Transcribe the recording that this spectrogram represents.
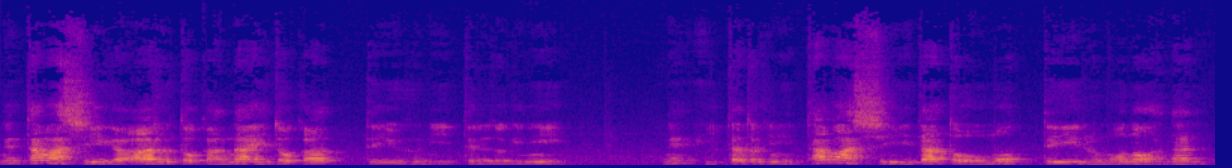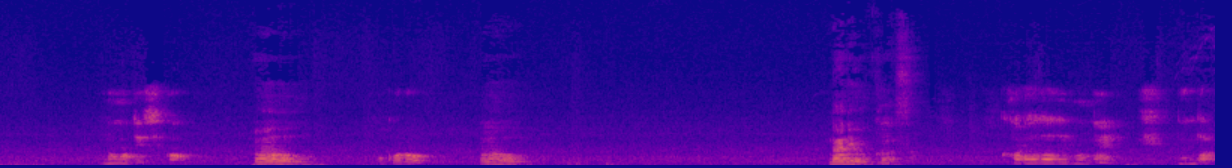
ね、魂があるとかないとかっていうふうに言ってる時に、ね、言った時に魂だと思っているものは何？脳ですか？うん。心？うん。何お母さ体でもない。なんだ？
